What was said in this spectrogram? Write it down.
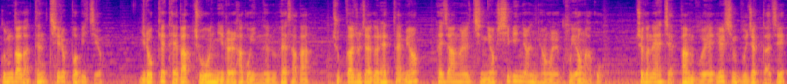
꿈과 같은 치료법이지요. 이렇게 대박 좋은 일을 하고 있는 회사가 주가 조작을 했다며 회장을 징역 12년형을 구형하고 최근에 재판부의 1심 무죄까지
